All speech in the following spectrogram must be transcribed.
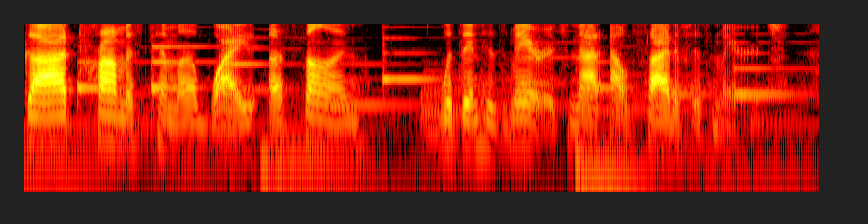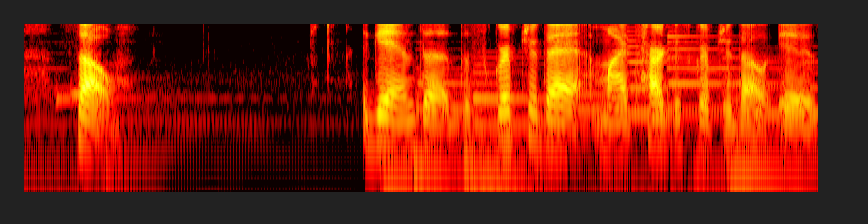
God promised him a wife, a son within his marriage, not outside of his marriage. So, again, the, the scripture that my target scripture though is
